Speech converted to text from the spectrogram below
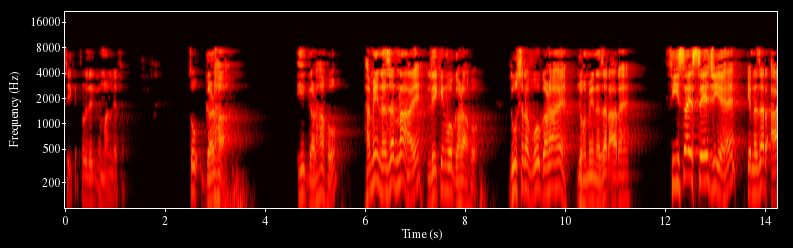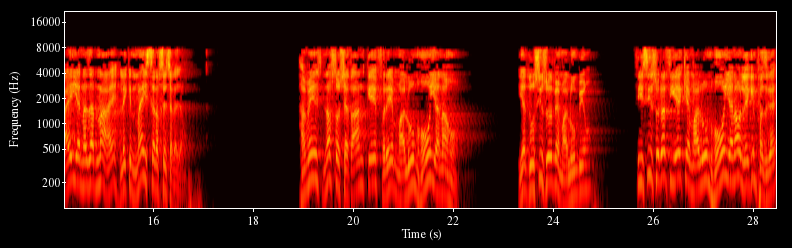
ٹھیک ہے، تھوڑی دیر کے لیے مان لیتے تو گڑھا، ایک گڑھا ہو ہمیں نظر نہ آئے لیکن وہ گڑھا ہو۔ دوسرا وہ گڑھا ہے جو ہمیں نظر آ رہا ہے۔ تیسرا اسٹیج یہ ہے کہ نظر آئے یا نظر نہ آئے، لیکن میں اس طرف سے چلا جاؤں۔ ہمیں نفس و شیطان کے فریب معلوم ہو یا نہ ہو یا دوسری صورت میں معلوم بھی ہوں؟ تیسری صورت یہ کہ معلوم ہو یا نہ ہو لیکن پھنس گئے۔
